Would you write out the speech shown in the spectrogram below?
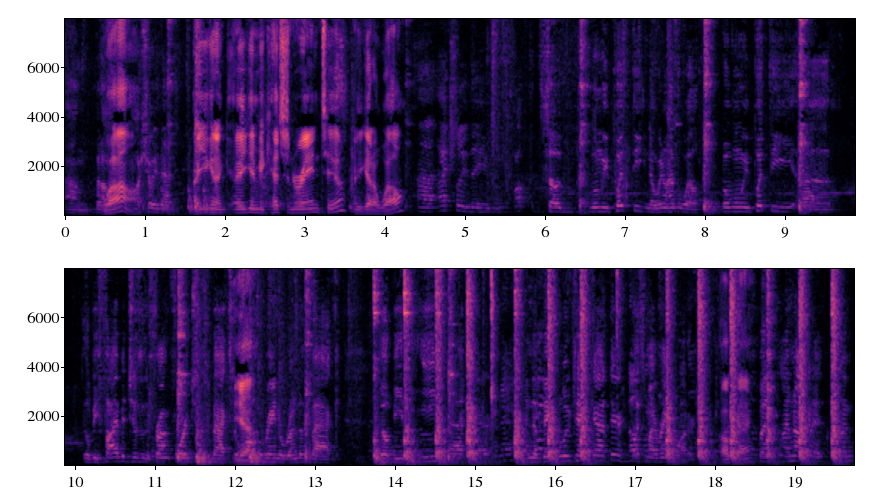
Um, but I'll, Wow. I'll show you that. Are you gonna Are you gonna be catching rain too? Or you got a well? Uh, actually, the so when we put the no, we don't have a well, but when we put the uh, there'll be five inches in the front, four inches in the back, so Yeah. all the rain will run to the back. There'll be the E back there, and the big blue tank out there. That's my rainwater tank. Okay. But I'm not gonna. I'm,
